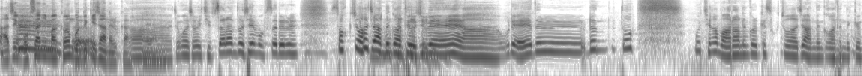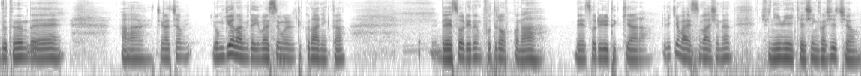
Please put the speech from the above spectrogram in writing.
아직 목사님만큼은 못 느끼지 않을까. 아 네. 정말 저희 집 사람도 제 목소리를 썩 좋아하지 않는 것 같아요 요즘에. 아 우리 애들은 또 뭐 제가 말하는 걸썩 좋아하지 않는 것 같은 느낌도 드는데. 아 제가 참 용기가 납니다 이 말씀을 듣고 나니까. 내 소리는 부드럽구나. 내 소리를 듣게 하라. 이렇게 말씀하시는 주님이 계신 것이죠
